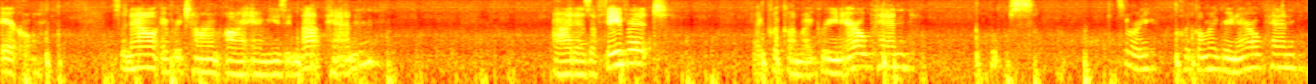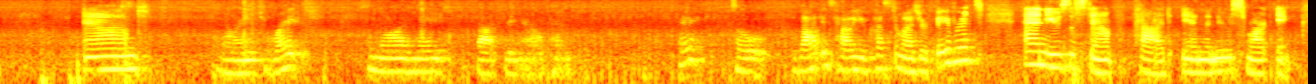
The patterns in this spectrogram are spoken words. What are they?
arrow. So now every time I am using that pen, add as a favorite, if I click on my green arrow pen, oops, sorry, click on my green arrow pen, and now I need to write, so now I've made that green arrow pen. Okay, so that is how you customize your favorites and use the stamp pad in the new Smart Ink.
